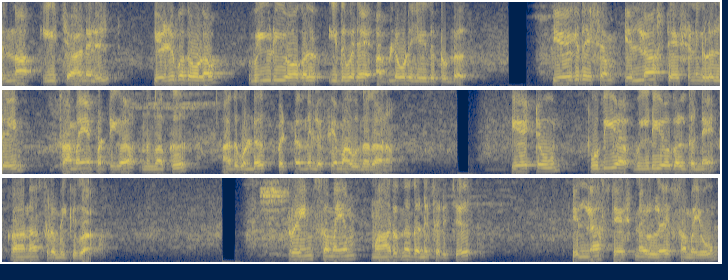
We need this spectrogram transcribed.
എന്ന ഈ ചാനലിൽ എഴുപതോളം വീഡിയോകൾ ഇതുവരെ അപ്ലോഡ് ചെയ്തിട്ടുണ്ട്. ഏകദേശം എല്ലാ സ്റ്റേഷനുകളിലെയും സമയപട്ടിക നിങ്ങൾക്ക് അതുകൊണ്ട് പെട്ടെന്ന് ലഭ്യമാകുന്നതാണ്. ഏറ്റവും പുതിയ വീഡിയോകൾ തന്നെ കാണാൻ ശ്രമിക്കുക. ട്രെയിൻ സമയം മാറുന്നതനുസരിച്ച് എല്ലാ സ്റ്റേഷനുകളിലെ സമയവും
